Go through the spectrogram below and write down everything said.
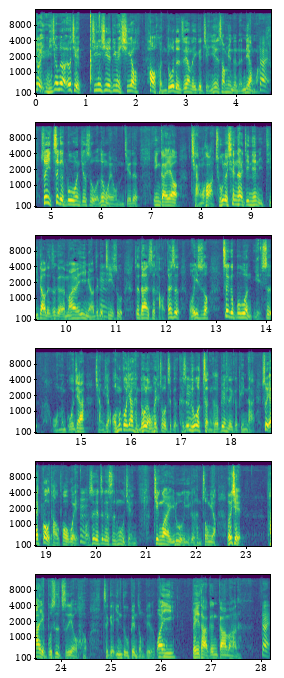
对，你就没有，而且基因系列定位需要耗很多的这样的一个检验上面的能量嘛，对，所以这个部分就是我认为我们觉得应该要强化。除了现在今天你提到的这个 mRNA 疫苗这个技术，这当然是好，但是我意思说这个部分也是我们国家强项。我们国家很多人会做这个，可是如果整合变成一个平台，所以要够讨够位，哦，这个这个是目前境外一路一个很重要，而且。它也不是只有这个印度变种病毒，万一贝塔跟伽马呢？对，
